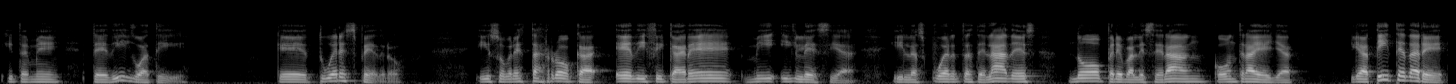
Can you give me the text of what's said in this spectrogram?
Y también te digo a ti que tú eres Pedro, y sobre esta roca edificaré mi iglesia, y las puertas del Hades no prevalecerán contra ella y a ti te daré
